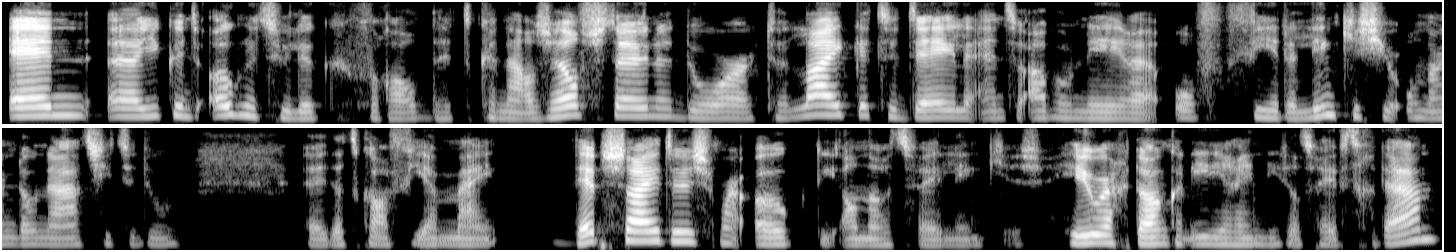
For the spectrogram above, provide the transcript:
En uh, je kunt ook natuurlijk vooral dit kanaal zelf steunen door te liken, te delen en te abonneren of via de linkjes hieronder een donatie te doen. dat kan via mijn website dus, maar ook die andere twee linkjes. Heel erg dank aan iedereen die dat heeft gedaan.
